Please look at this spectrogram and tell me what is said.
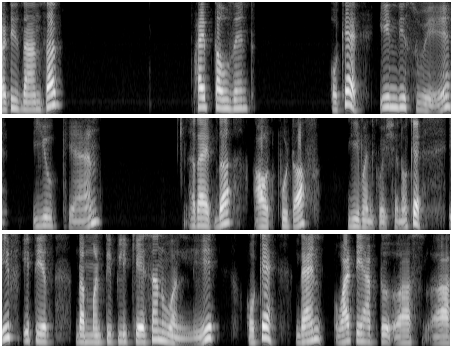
what is the answer? 5000 okay. In this way you can write the output of given question. Okay. If it is the multiplication only okay then what you have to uh, uh,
